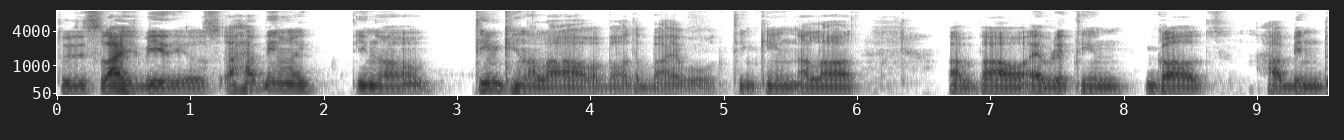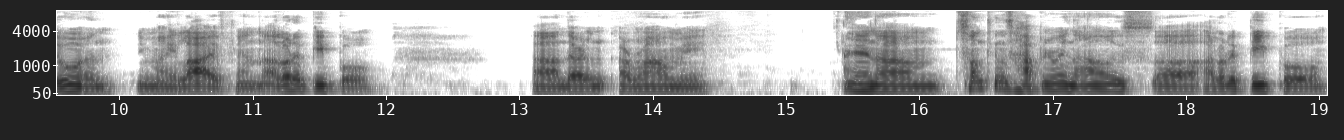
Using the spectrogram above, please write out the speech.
to these live videos. I have been like, you know, thinking a lot about the Bible, thinking a lot about everything God have been doing in my life, and a lot of people uh, that are around me. And um, something's happening right now is uh, a lot of people,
